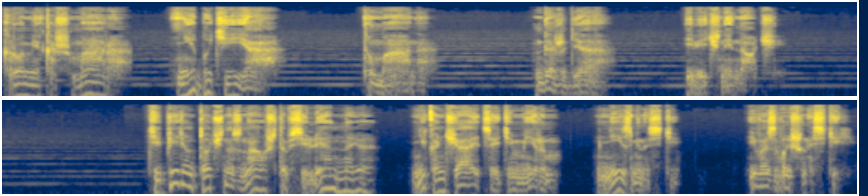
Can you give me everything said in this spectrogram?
кроме кошмара, небытия, тумана, дождя и вечной ночи. Теперь он точно знал, что Вселенная не кончается этим миром низменности и возвышенностей.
